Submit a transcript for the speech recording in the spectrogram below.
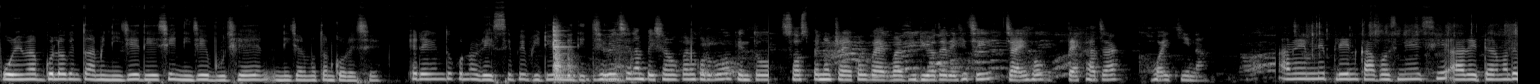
পরিমাপগুলো কিন্তু আমি নিজেই দিয়েছি, নিজেই বুঝে নিজের মতন করেছি। এটা কিন্তু কোনো রেসিপি ভিডিও আমি দিচ্ছি ভেবেছিলাম প্রেশার কুকারে করব, কিন্তু সসপ্যানে ট্রাই করব, একবার ভিডিওতে দেখেছি। যাই হোক, দেখা যাক হয় কি না আমি এমনি প্লেন কাগজ নিয়েছি আর এটার মধ্যে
